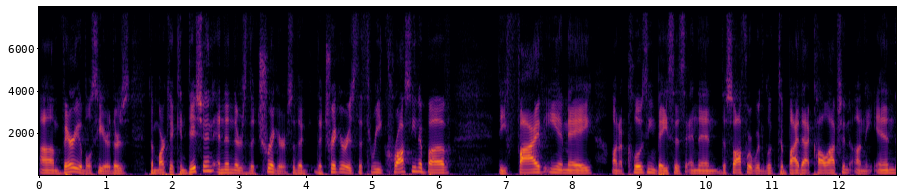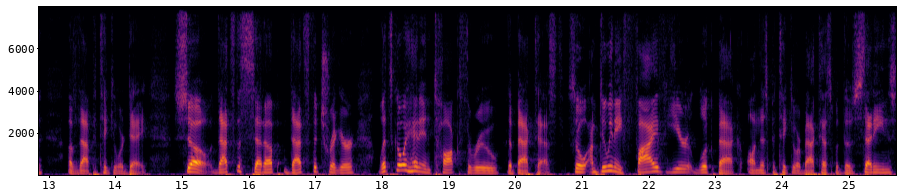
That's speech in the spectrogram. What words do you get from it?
um, variables here. There's the market condition, and then there's the trigger. So the, the trigger is the three crossing above the 5 EMA on a closing basis, and then the software would look to buy that call option on the end of that particular day. So that's the setup, that's the trigger. Let's go ahead and talk through the back test. So I'm doing a five year look back on this particular back test with those settings.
